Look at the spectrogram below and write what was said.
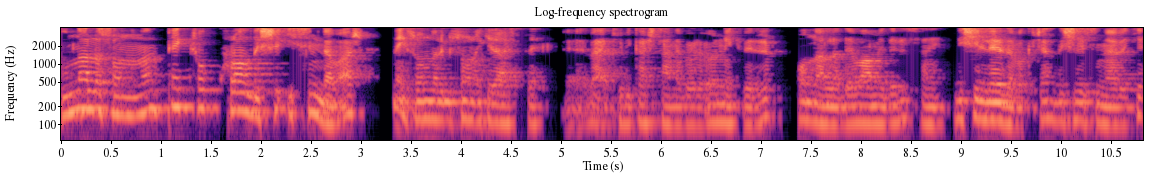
Bunlarla sonlanan pek çok kural dışı isim de var. Neyse onları bir sonraki derste belki birkaç tane böyle örnek veririm. Onlarla devam ederiz. Hani dişillere de bakacağız. Dişil isimlerdeki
